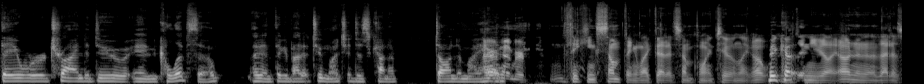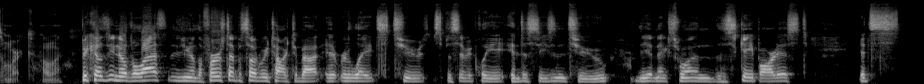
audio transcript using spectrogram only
they were trying to do in Calypso. I didn't think about it too much. It just kind of dawned in my head. I remember thinking something like that at some point too, and like, oh, because then you're like, oh no, no, that doesn't work. Hold on. Because you know the last, you know, the first episode we talked about, it relates to specifically into season two. The next one, the escape artist, it's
